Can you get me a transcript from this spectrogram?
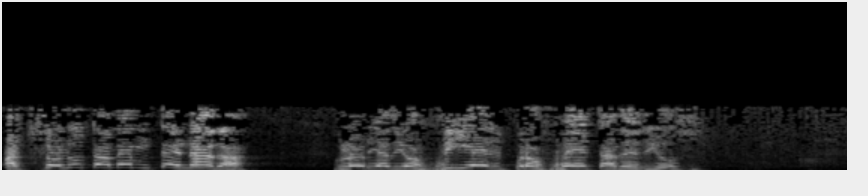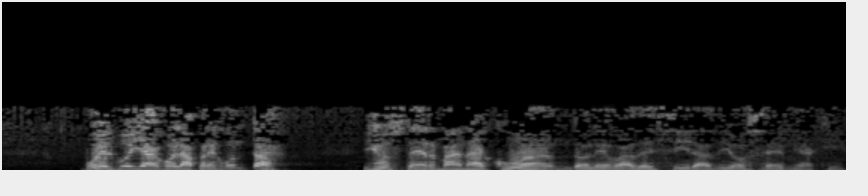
Absolutamente nada. Gloria a Dios. Fiel profeta de Dios. Vuelvo y hago la pregunta. ¿Y usted, hermana, cuándo le va a decir a Dios, heme aquí?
